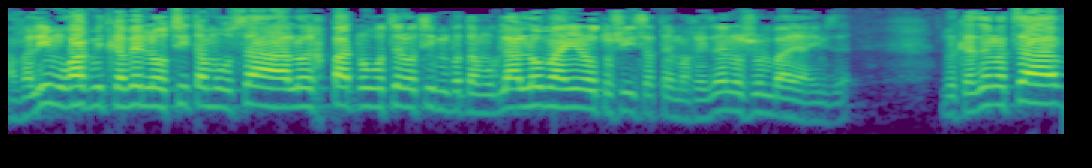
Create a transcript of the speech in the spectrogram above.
אבל אם הוא רק מתכוון להוציא את המורסה, לא אכפת לו, הוא רוצה להוציא מפה את המוגלה, לא מעניין אותו שיסתם אחרי זה, אין לו שום בעיה עם זה. בכזה מצב,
